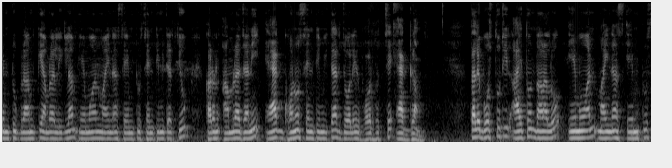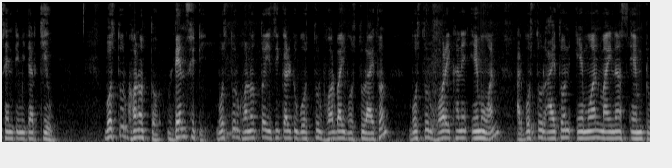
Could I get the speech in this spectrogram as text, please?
M two গ্রামকে আমরা লিখলাম M one minus M two centimetre cube কারণ আমরা জানি এক ঘন সেন্টিমিটার জলের ভর হচ্ছে এক গ্রাম। তাহলে বস্তুটির আয়তন দাঁড়াল M one minus M two centimetre cube বস্তুর ঘনত্ব ডেনসিটি বস্তুর ঘনত্ব ইজিক্যাল টু বস্তুর ভর বাই বস্তুর আয়তন। বস্তুর ভর এখানে এম ওয়ান আর বস্তুর আয়তন M one minus M two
